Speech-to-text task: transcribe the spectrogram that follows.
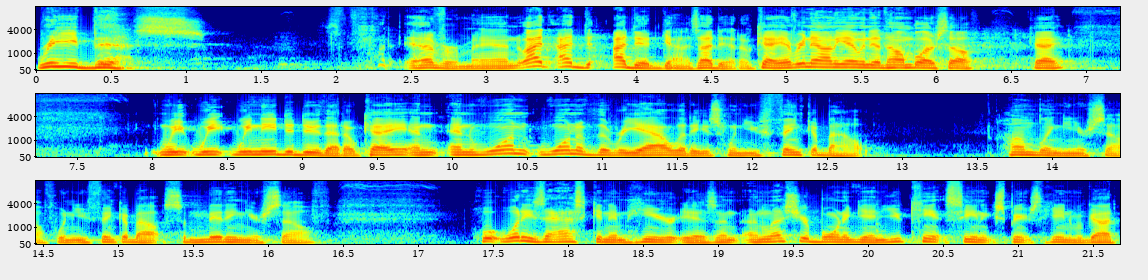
read this. Whatever, man. I, I, I did, guys, I did, okay? Every now and again we need to humble ourselves, okay? We, we, we need to do that, okay? And, and one, one of the realities when you think about humbling yourself, when you think about submitting yourself, what, what he's asking him here is unless you're born again, you can't see and experience the kingdom of God.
